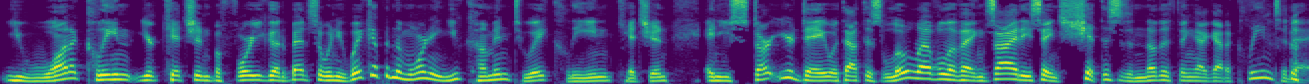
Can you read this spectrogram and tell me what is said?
you want to clean your kitchen before you go to bed. So when you wake up in the morning, you come into a clean kitchen and you start your day without this low level of anxiety saying, shit, this is another thing I got to clean today.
